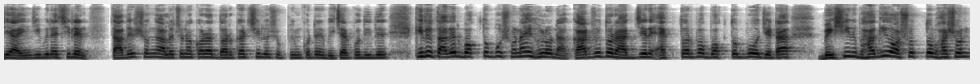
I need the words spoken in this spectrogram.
যে আইনজীবীরা ছিলেন, তাদের সঙ্গে আলোচনা করার দরকার ছিল সুপ্রিম কোর্টের বিচারপতিদের। কিন্তু তাদের বক্তব্য শোনাই হলো না। কার্যত রাজ্যের একতরফা বক্তব্য যেটা বেশিরভাগই অসত্য ভাষণ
